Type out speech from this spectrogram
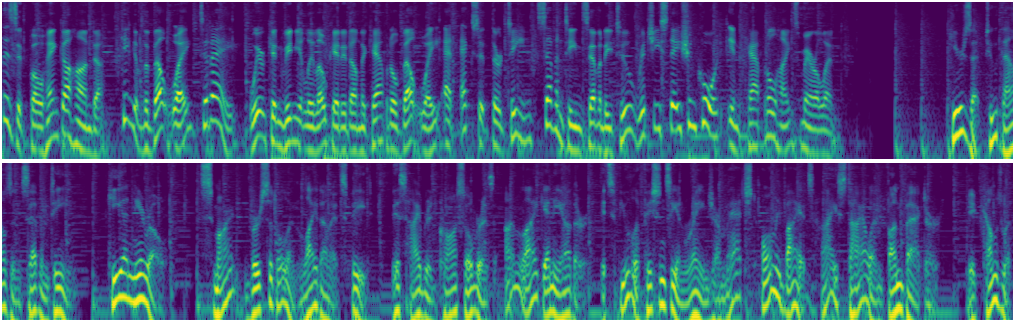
Visit Pohanka Honda, King of the Beltway, today. We're conveniently located on the Capitol Beltway at Exit 13, 1772 Ritchie Station Court in Capitol Heights, Maryland. Here's a 2017 Kia Niro. Smart, versatile, and light on its feet, this hybrid crossover is unlike any other. Its fuel efficiency and range are matched only by its high style and fun factor. It comes with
